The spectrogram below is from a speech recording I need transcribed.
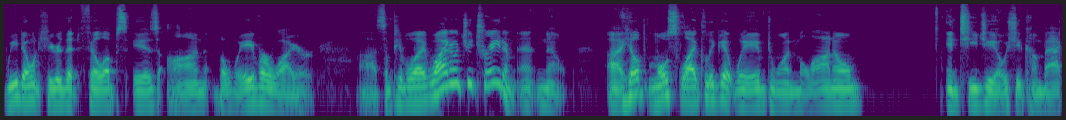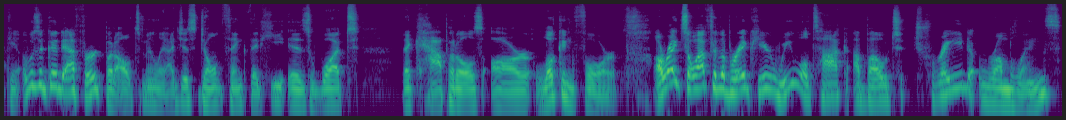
we don't hear that Phillips is on the waiver wire. Uh, some people are like, why don't you trade him? Uh, no. Uh, he'll most likely get waived when Milano and TJ Oshie come back. It was a good effort, but ultimately, I just don't think that he is what the Capitals are looking for. All right, so after the break here, we will talk about trade rumblings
